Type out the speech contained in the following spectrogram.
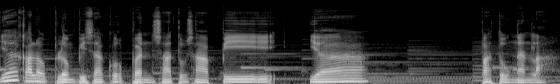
ya kalau belum bisa kurban satu sapi ya patungan lah.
